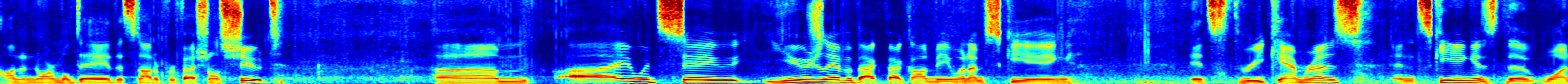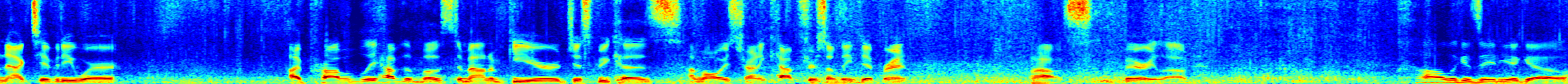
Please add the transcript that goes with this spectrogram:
on a normal day that's not a professional shoot? Um, I would say usually I have a backpack on me when I'm skiing. It's three cameras and skiing is the one activity where I probably have the most amount of gear just because I'm always trying to capture something different. Wow, it's very loud. Oh, look at Zadia go.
